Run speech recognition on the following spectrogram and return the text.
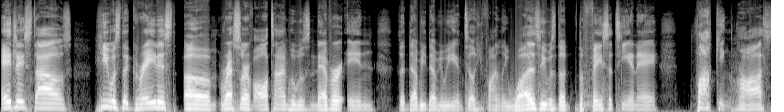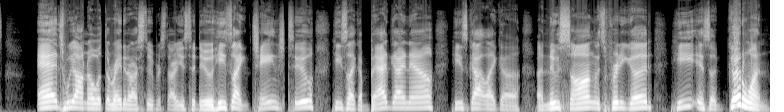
AJ Styles, he was the greatest um, wrestler of all time who was never in the WWE until he finally was. He was the the face of TNA. Fucking Hoss. Edge, we all know what the rated R superstar used to do. He's like changed too. He's like a bad guy now. He's got like a, a new song that's pretty good. He is a good one.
